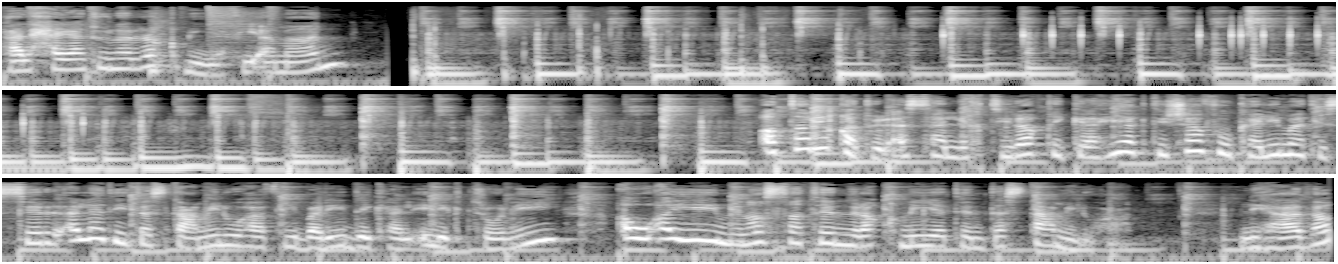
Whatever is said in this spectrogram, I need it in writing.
هل حياتنا الرقمية في أمان؟ الطريقة الأسهل لاختراقك هي اكتشاف كلمة السر التي تستعملها في بريدك الإلكتروني أو أي منصة رقمية تستعملها. لهذا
